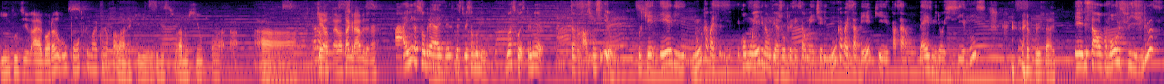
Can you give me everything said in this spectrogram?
E, inclusive, ah, agora o ponto que o Michael ia falar, né? Que eles anunciam que tá a, a- Não, Que não, ela, ela tá grávida, né? Ainda sobre a de- destruição do mundo. Duas coisas. Primeiro, Thanos conseguiu. Porque ele nunca vai. Como ele não viajou presencialmente, ele nunca vai saber que passaram 10 milhões de ciclos. É verdade. Ele salvou os filhos.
